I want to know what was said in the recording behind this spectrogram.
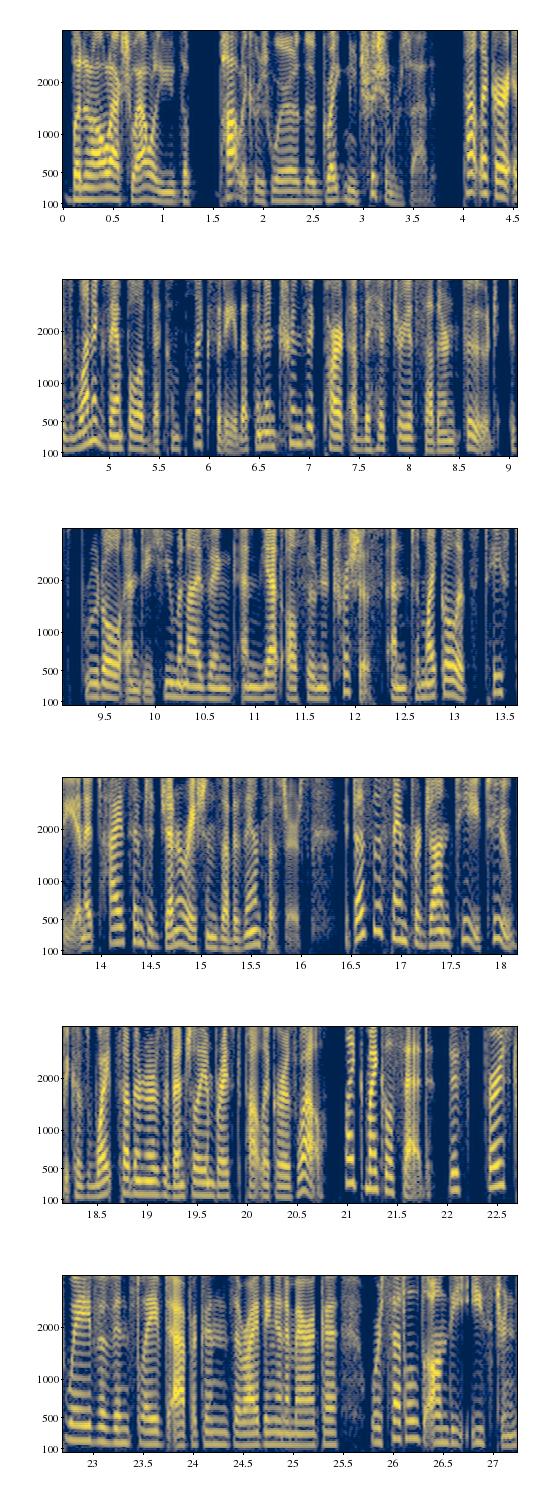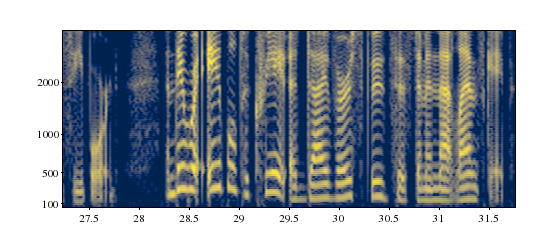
But in all actuality, the pot liquor is where the great nutrition resided. Pot liquor is one example of the complexity that's an intrinsic part of the history of Southern food. It's brutal and dehumanizing, and yet also nutritious. And to Michael, it's tasty, and it ties him to generations of his ancestors. It does the same for John T., too, because white Southerners eventually embraced pot liquor as well. Like Michael said, this first wave of enslaved Africans arriving in America were settled on the eastern seaboard. and they were able to create a diverse food system in that landscape.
